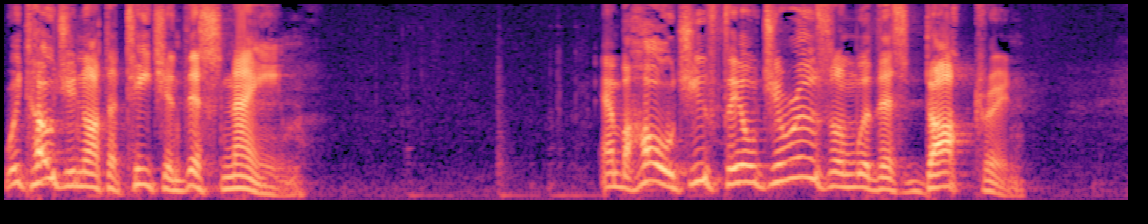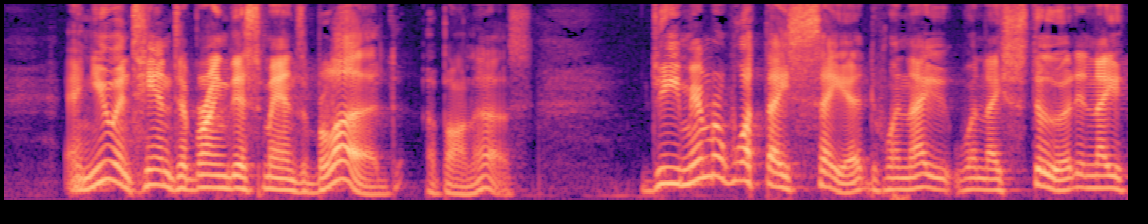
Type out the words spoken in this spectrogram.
We told you not to teach in this name. And behold, you fill Jerusalem with this doctrine. And you intend to bring this man's blood upon us. Do you remember what they said when they when they stood and they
